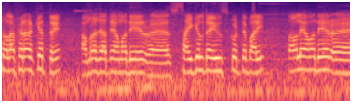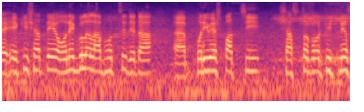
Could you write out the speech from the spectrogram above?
চলাফেরার ক্ষেত্রে আমরা যাতে আমাদের সাইকেলটা ইউজ করতে পারি। তাহলে আমাদের একই সাথে অনেকগুলো লাভ হচ্ছে, যেটা পরিবেশ পাচ্ছি, স্বাস্থ্যকর ফিটনেস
